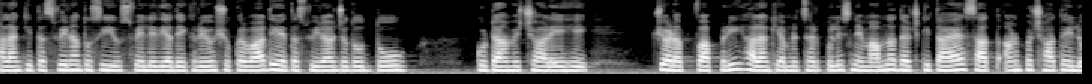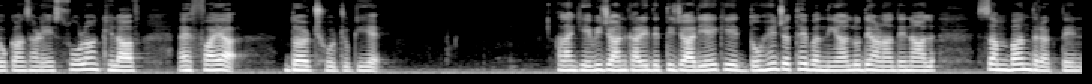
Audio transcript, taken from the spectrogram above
ਹਾਲਾਂਕਿ ਤਸਵੀਰਾਂ ਤੁਸੀਂ ਉਸ ਵੇਲੇ ਦੀਆਂ ਦੇਖ ਰਹੇ ਹੋ। ਸ਼ੁੱਕਰਵਾਰ ਦੀਆਂ ਇਹ ਤਸਵੀਰਾਂ ਜਦੋਂ ਦੋ ਗੁੱਟਾਂ ਵਿਚਾਲੇ ਇਹ ਝੜਪ ਵਾਪਰੀ, ਹਾਲਾਂਕਿ ਅੰਮ੍ਰਿਤਸਰ ਪੁਲਿਸ ਨੇ ਮਾਮਲਾ ਦਰਜ ਕੀਤਾ ਹੈ। ਸੱਤ ਅਣਪਛਾਤੇ ਲੋਕਾਂ ਸਣੇ 16 ਖਿਲਾਫ ਐਫ ਆਈ ਆਰ ਦਰਜ ਹੋ ਚੁੱਕੀ ਹੈ। ਹਾਲਾਂਕਿ ਇਹ ਵੀ ਜਾਣਕਾਰੀ ਦਿੱਤੀ ਜਾ ਰਹੀ ਹੈ ਕਿ ਦੋਹੇ ਜਥੇਬੰਦੀਆਂ ਲੁਧਿਆਣਾ ਦੇ ਨਾਲ ਸੰਬੰਧ ਰੱਖਦੇ ਨੇ।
